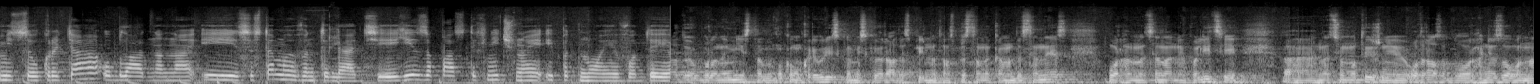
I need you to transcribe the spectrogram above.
Місце укриття обладнано і системою вентиляції, є запас технічної і питної води. Радою оборони міста виконком Криворізької міської ради спільно там з представниками ДСНС, органами національної поліції е, на цьому тижні одразу було організовано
